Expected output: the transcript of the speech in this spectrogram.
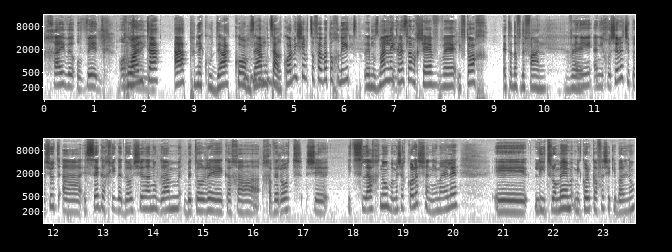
חי ועובד אונליין. quantaapp.com, זה המוצר. כל מי שצופה בתוכנית אה, מוזמן להיכנס למחשב ולפתוח את הדפדפן. ו- אני, אני חושבת שפשוט ההישג הכי גדול שלנו, גם בתור uh, ככה חברות שהצלחנו במשך כל השנים האלה uh, להתרומם מכל כאפה שקיבלנו.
